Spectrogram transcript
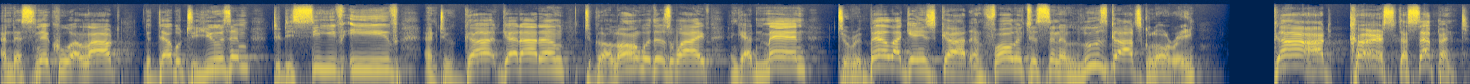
and the snake who allowed the devil to use him to deceive Eve and to get Adam to go along with his wife and get man to rebel against God and fall into sin and lose God's glory. God cursed the serpent.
